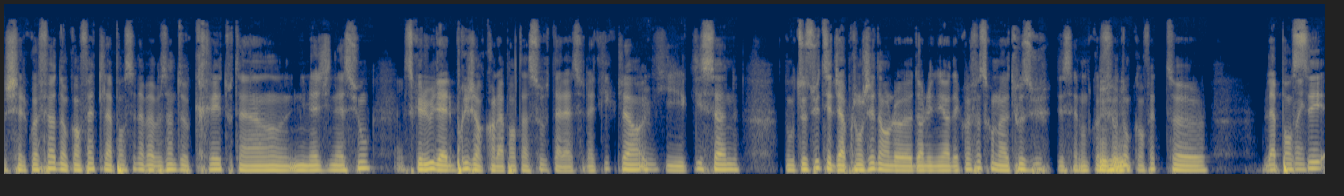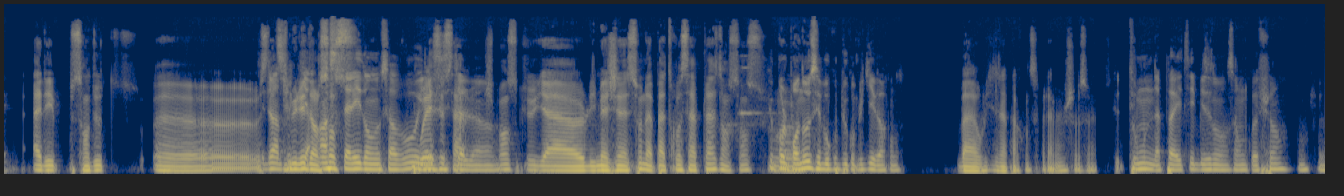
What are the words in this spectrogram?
chez le coiffeur, donc en fait la personne n'a pas besoin de créer toute un- une imagination. Parce que lui, il a le bruit, genre quand la porte s'ouvre, t'as la sonnette qui, Mm. qui, qui sonne. Donc tout de suite, c'est déjà plongé dans le dans l'univers des coiffeurs, parce qu'on a tous vu des salons de coiffure. Mhm. Donc en fait, euh, la pensée, elle est sans doute euh, dans le sens. installé dans nos cerveaux. Ouais, c'est juste ça. Je pense qu'il y a l'imagination n'a pas trop sa place dans le sens que où, pour le porno, c'est beaucoup plus compliqué par contre. Bah oui, là par contre, c'est pas la même chose. ouais. Parce que tout le monde n'a pas été baisé dans un salon de coiffure. donc, euh,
